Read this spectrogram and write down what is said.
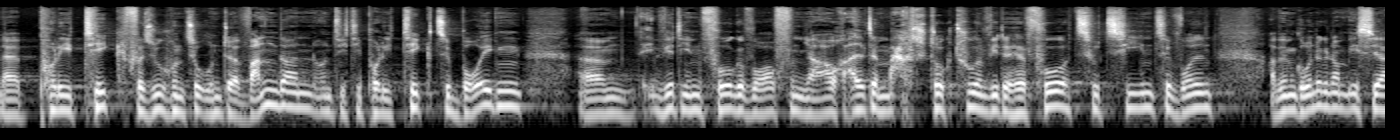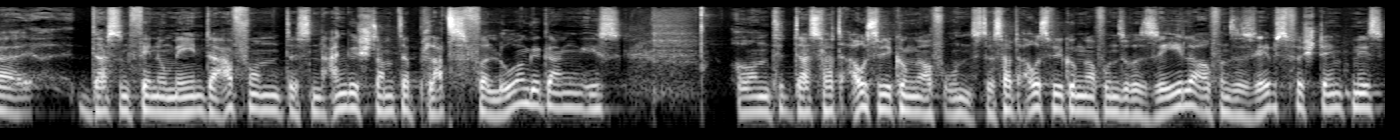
äh, Politik versuchen zu unterwandern und sich die Politik zu beugen. Ähm, wird ihnen vorgeworfen, ja auch alte Machtstrukturen wieder hervorzuziehen zu wollen. Aber im Grunde genommen ist ja das ein Phänomen davon, dass ein angestammter Platz verloren gegangen ist. Und das hat Auswirkungen auf uns. Das hat Auswirkungen auf unsere Seele, auf unser Selbstverständnis,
